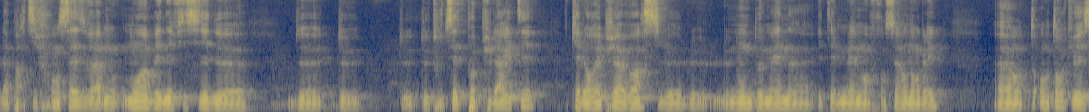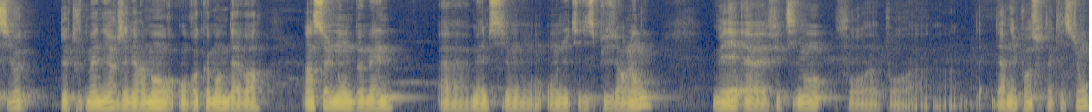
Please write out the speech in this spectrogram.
la partie française va moins bénéficier de, de, de, toute cette popularité qu'elle aurait pu avoir si le, nom de domaine euh, était le même en français et en anglais. en, tant que SEO, de toute manière, généralement, on, recommande d'avoir un seul nom de domaine, même si on, utilise plusieurs langues. Mais effectivement, pour, pour dernier point sur ta question,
